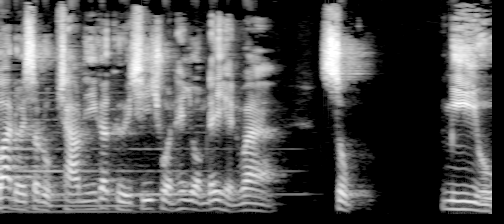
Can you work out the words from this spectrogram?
ว่าโดยสรุปเช้านี้ก็คือชี้ชวนให้โยมได้เห็นว่า สุขมีอยู่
